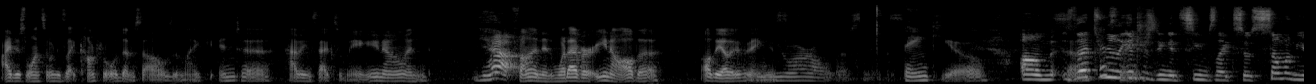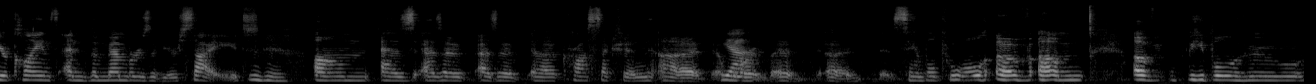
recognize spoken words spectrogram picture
I just want someone who's like comfortable with themselves and like into having sex with me, you know, and Yeah. fun and whatever, you know, all the all the other things. You are all those things. Thank you. Um, So, that's really nice. interesting. It seems like so some of your clients and the members of your site Mm-hmm. Um, as as a as a uh, cross section uh, Yeah. or a, a sample pool of um, of people who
